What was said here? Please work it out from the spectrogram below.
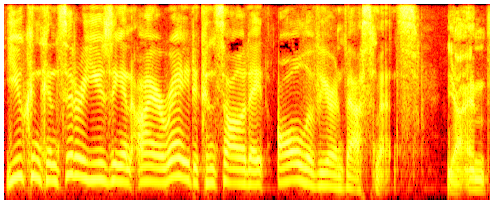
You can consider using an IRA to consolidate all of your investments. Yeah, and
